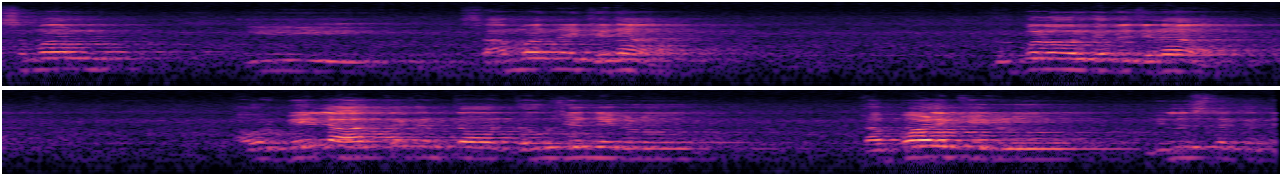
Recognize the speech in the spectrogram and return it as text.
ಅಸಮಾನ ಈ ಸಾಮಾನ್ಯ ಜನ ದುರ್ಬಲ ವರ್ಗದ ಜನ, ಅವ್ರ ಮೇಲೆ ಆಗ್ತಕ್ಕಂಥ ದೌರ್ಜನ್ಯಗಳು ದಬ್ಬಾಳಿಕೆಗಳು ನಿಲ್ಲಿಸ್ತಕ್ಕಂಥ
